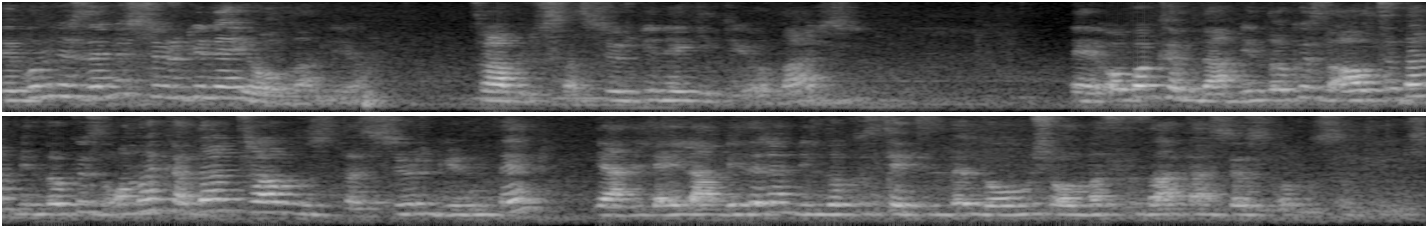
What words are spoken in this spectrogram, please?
Ve bunun üzerine sürgüne yollanıyor. Trablus'a sürgüne gidiyorlar. E, o bakımdan 1906'dan 1910'a kadar Trablus'ta sürgünde yani Leyla Bedirhan 1908'de doğmuş olması zaten söz konusu değil.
